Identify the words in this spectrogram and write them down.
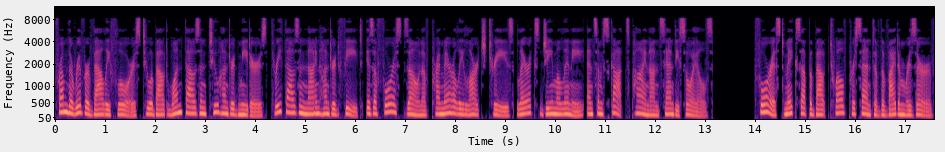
From the river valley floors to about 1,200 metres 3,900 feet is a forest zone of primarily larch trees Larix G. and some Scots pine on sandy soils. Forest makes up about 12% of the Vitim Reserve.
